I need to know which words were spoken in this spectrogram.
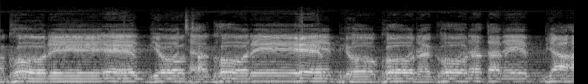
अघोरेभ्योऽथ घोरेभ्यो घोरघोरतरेभ्यः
